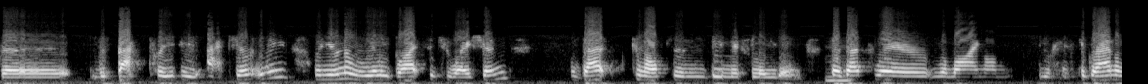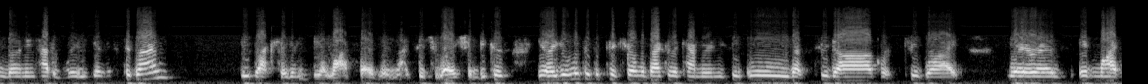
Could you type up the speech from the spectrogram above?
the the back preview accurately. When you're in a really bright situation, that can often be misleading. Mm-hmm. So that's where relying on your histogram and learning how to read your histogram is actually going to be a lifesaver in that situation because, you know, you look at the picture on the back of the camera and you think, oh, that's too dark or it's too bright, whereas it might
